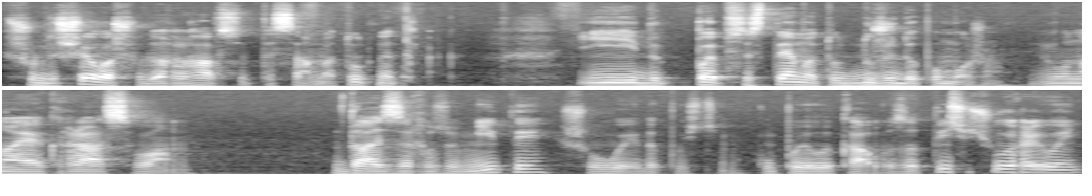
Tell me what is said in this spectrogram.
Що дешево, що дорога, все те саме. Тут не так. І ПЕП-система тут дуже допоможе. Вона якраз вам дасть зрозуміти, що ви, допустимо, купили каву за 1000 гривень.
